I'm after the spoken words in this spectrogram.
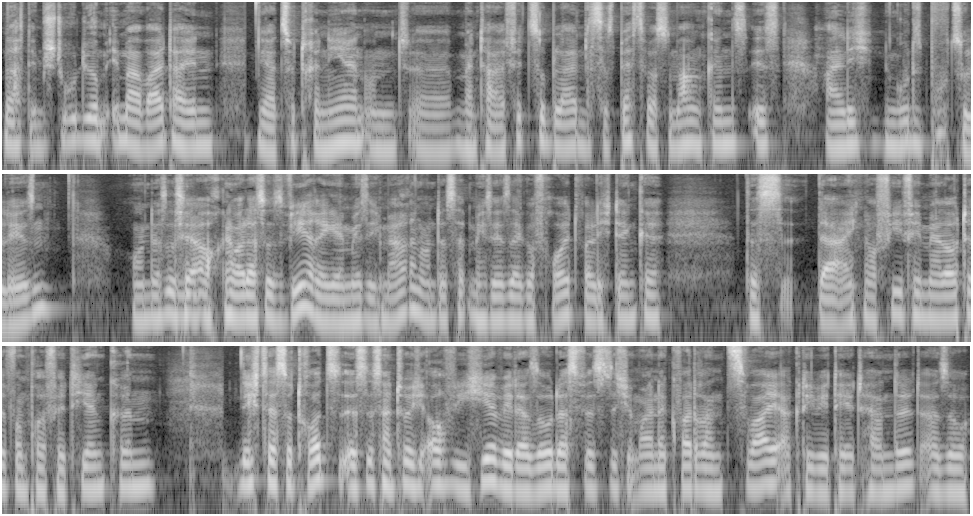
nach dem Studium immer weiterhin ja, zu trainieren und äh, mental fit zu bleiben, dass das Beste, was du machen kannst, ist eigentlich ein gutes Buch zu lesen. Und das ist mhm. ja auch genau das, was wir regelmäßig machen. Und das hat mich sehr, sehr gefreut, weil ich denke, dass da eigentlich noch viel, viel mehr Leute von profitieren können. Nichtsdestotrotz, es ist natürlich auch wie hier wieder so, dass es sich um eine Quadrant 2 Aktivität handelt, also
